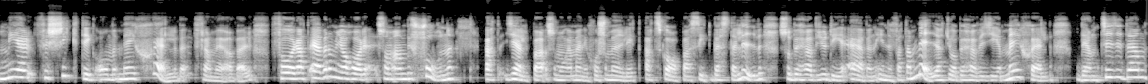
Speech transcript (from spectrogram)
mer försiktig om mig själv framöver. För att även om jag har som ambition att hjälpa så många människor som möjligt att skapa sitt bästa liv så behöver ju det även innefatta mig. Att jag behöver ge mig själv den tiden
